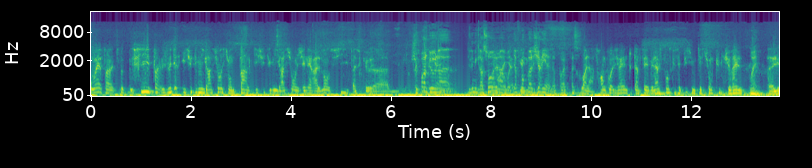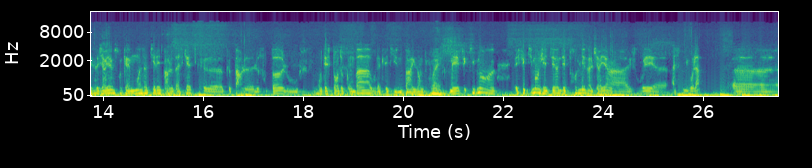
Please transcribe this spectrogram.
Ouais, enfin, si, je veux dire, issu d'immigration, si on parle d'issu d'immigration, généralement, si, parce que. Euh, je parle de la. De l'immigration, on va dire franco-algérienne, hein, pour être précis. Voilà, franco-algérienne, tout à fait. Mais là, je pense que c'est plus une question culturelle. Euh, les Algériens sont quand même moins attirés par le basket que, que par le, football ou, ou, des sports de combat ou l'athlétisme, par exemple. Mais effectivement, hein, effectivement, j'ai été un des premiers Algériens à jouer euh, à ce niveau-là. Euh,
